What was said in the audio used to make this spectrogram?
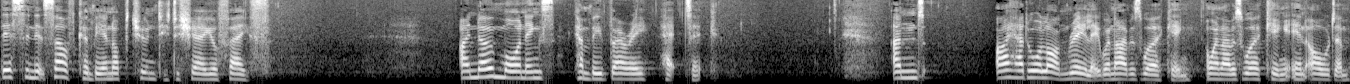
this in itself can be an opportunity to share your faith. I know mornings can be very hectic. And I had all on really when I was working, when I was working in Oldham.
